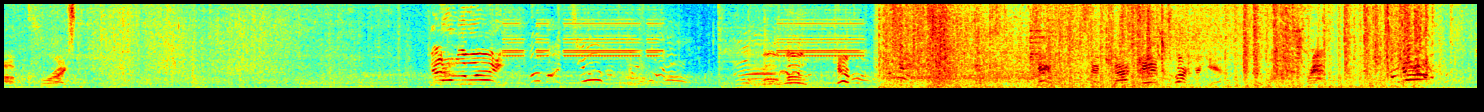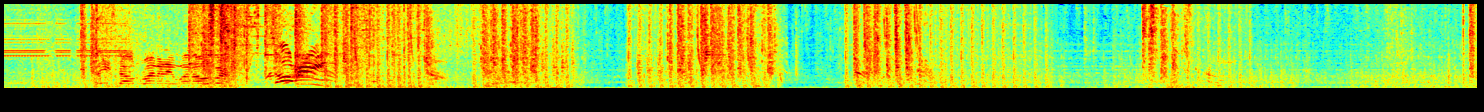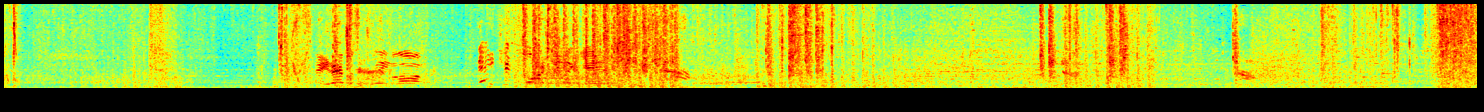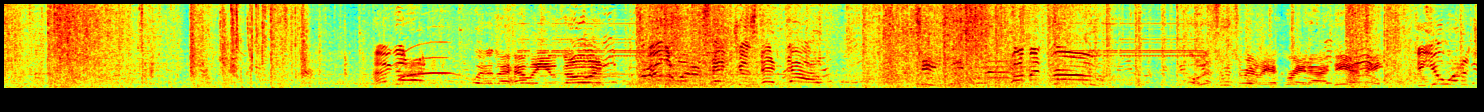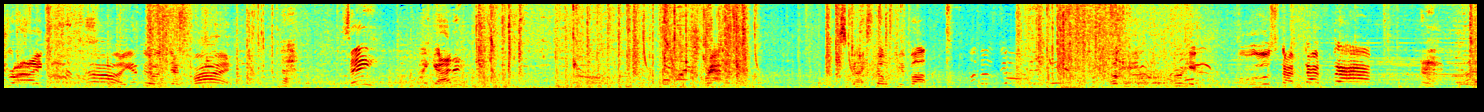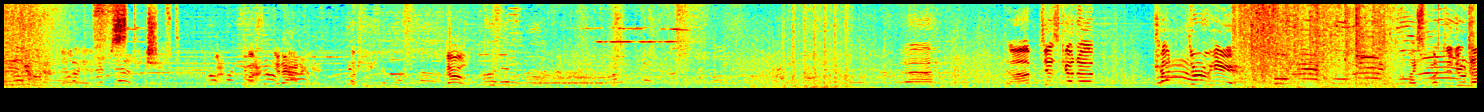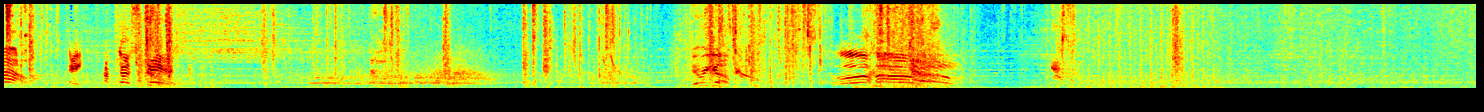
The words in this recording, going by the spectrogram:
Oh, Christ. Get out of the way! Whoa, whoa, careful. Careful, it's that goddamn truck again. Crap. Please don't run anyone over. Sorry! Oh, you're doing just fine. See? I got it. Crap! These guys don't give up. Okay, through here. Oh, stop, stop, stop! Stick shift. Come on, come on, get out of here. Okay. Go! Uh, I'm just gonna cut through here. What am I supposed to do now? Hey, up those stairs! Here we go. Whoa!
